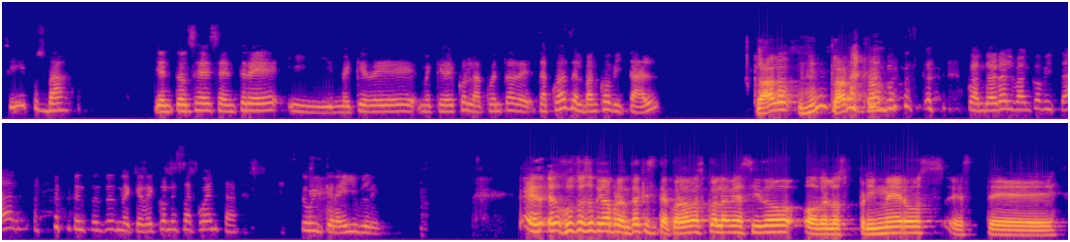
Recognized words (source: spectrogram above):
Sí, pues va. Y entonces entré y me quedé, me quedé con la cuenta de, ¿te acuerdas del Banco Vital? Claro, claro, claro. Pues, cuando era el Banco Vital. Entonces me quedé con esa cuenta. Estuvo increíble. justo eso te iba a preguntar, que si te acordabas cuál había sido o de los primeros este,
